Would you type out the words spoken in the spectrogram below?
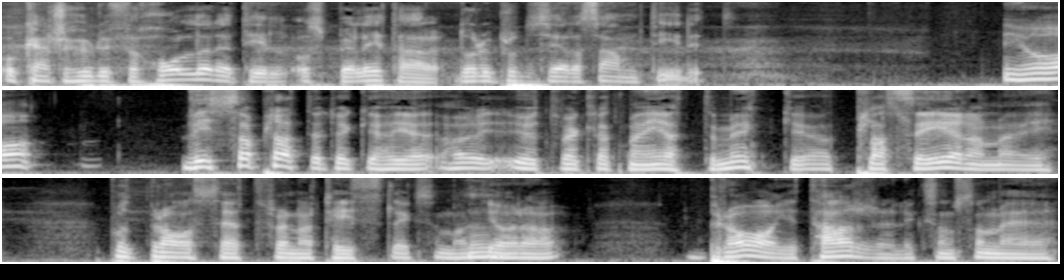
och kanske hur du förhåller dig till att spela gitarr då du producerar samtidigt? Ja, vissa plattor tycker jag har utvecklat mig jättemycket. Att placera mig på ett bra sätt för en artist. Liksom, att mm. göra bra gitarrer liksom som är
